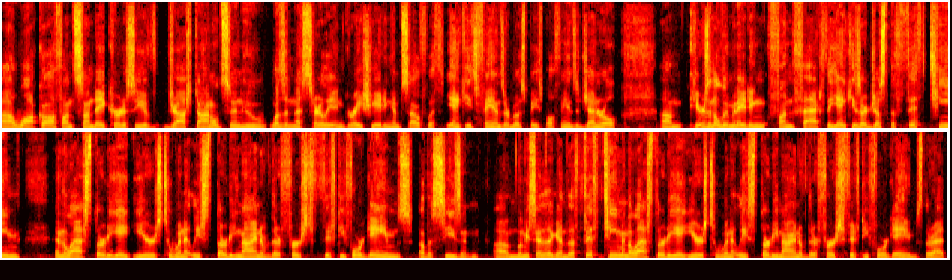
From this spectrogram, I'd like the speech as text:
uh, walk off on Sunday, courtesy of Josh Donaldson, who wasn't necessarily ingratiating himself with Yankees fans or most baseball fans in general. Um, here's an illuminating fun fact the Yankees are just the fifth team in the last 38 years to win at least 39 of their first 54 games of a season. Um, let me say that again. The fifth team in the last 38 years to win at least 39 of their first 54 games. They're at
